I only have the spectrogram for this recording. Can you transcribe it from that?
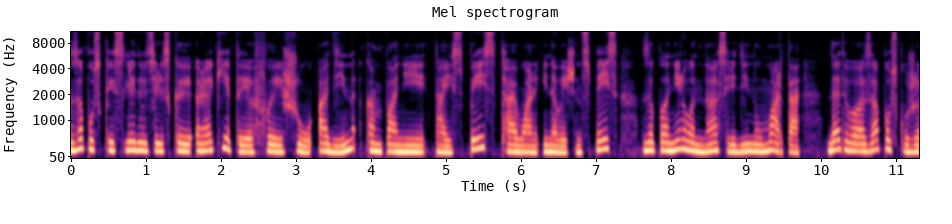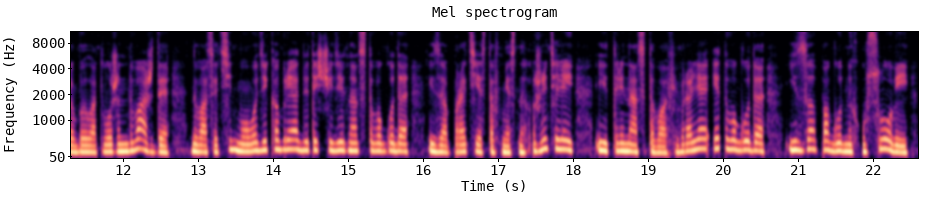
Запуск исследовательской ракеты Фэйшу-1 компании Thai Space Taiwan Innovation Space запланирован на середину марта. До этого запуск уже был отложен дважды – 27 декабря 2019 года из-за протестов местных жителей и 13 февраля этого года из-за погодных условий –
